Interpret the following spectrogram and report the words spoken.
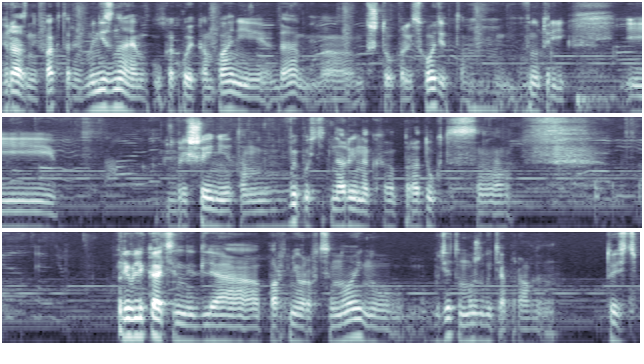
разные факторы. Мы не знаем, у какой компании, да, а, что происходит там внутри. И решение там, выпустить на рынок продукт с э, привлекательной для партнеров ценой, ну, где-то может быть оправдано. То есть,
